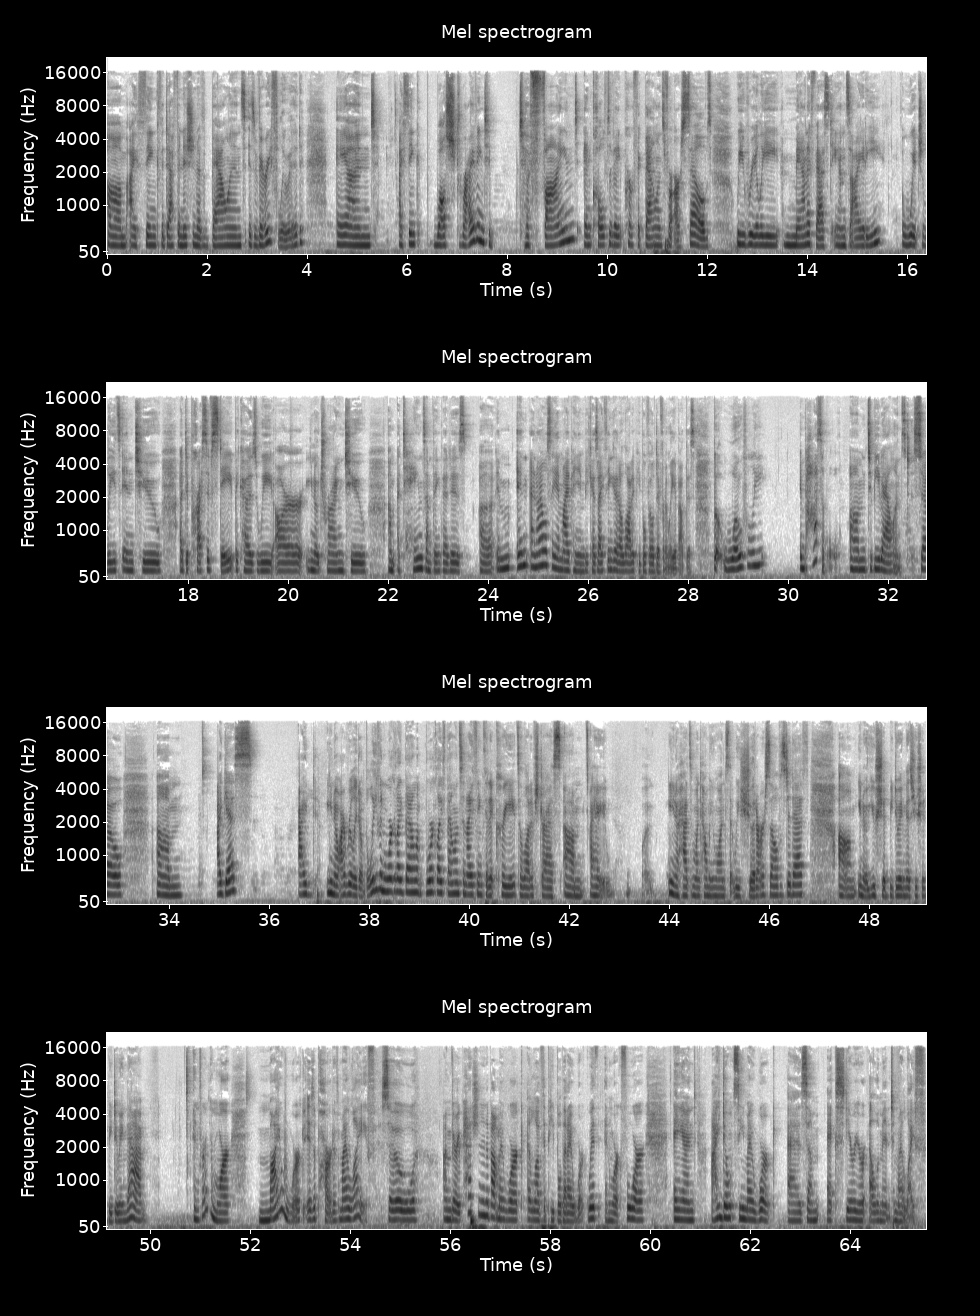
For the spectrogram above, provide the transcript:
Um, i think the definition of balance is very fluid. And i think while striving to to find and cultivate perfect balance for ourselves, we really manifest anxiety which leads into a depressive state because we are, you know, trying to um, attain something that is uh, in, in, and I will say, in my opinion, because I think that a lot of people feel differently about this, but woefully impossible um, to be balanced. So, um, I guess I, you know, I really don't believe in work life balance. Work life balance, and I think that it creates a lot of stress. Um, I, you know, had someone tell me once that we should ourselves to death. Um, you know, you should be doing this, you should be doing that. And furthermore, my work is a part of my life. So I'm very passionate about my work. I love the people that I work with and work for. And I don't see my work as some exterior element to my life.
